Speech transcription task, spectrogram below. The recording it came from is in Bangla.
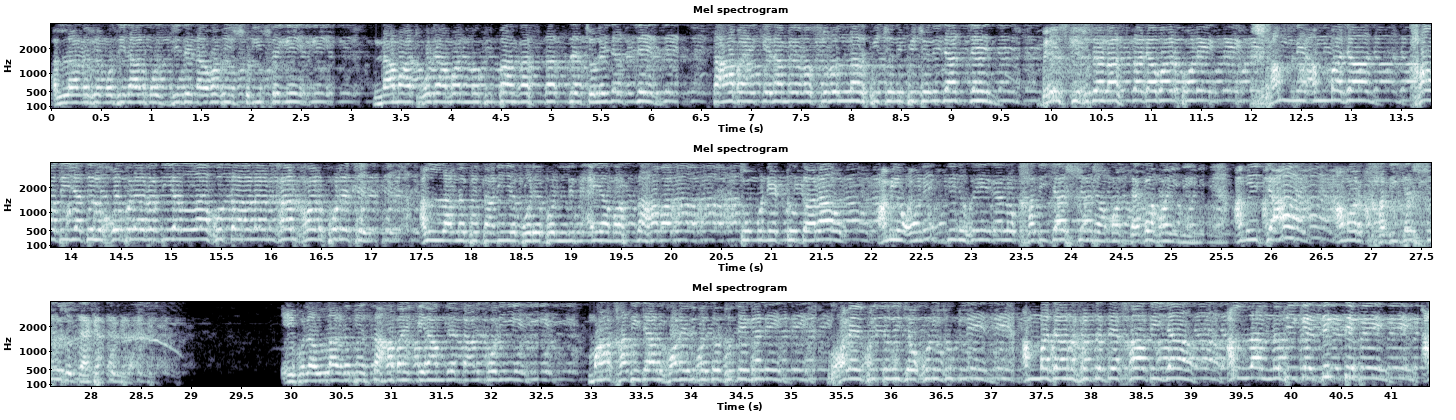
আল্লাহ নবী মদিনার মসজিদে নবাবী শরীফ থেকে নামাজ পড়ে আমার নবী পাক আস্তে আস্তে চলে যাচ্ছেন। সাহাবাই কেরামে রসুল্লাহর পিছনে পিছনে যাচ্ছেন। বেশ কিছুটা রাস্তা যাওয়ার পরে সামনে আম্মা যান, খাদিজাতুল কুবরা রাদিয়াল্লাহু তাআলা আনহার ঘর পড়েছে। আল্লাহ নবী দাঁড়িয়ে পড়ে বললেন, এই আমার সাহাবারা তুমি একটু দাঁড়াও। আমি অনেক দিন হয়ে গেল খাদিজার সঙ্গে আমার দেখা হয়নি। আমি যাই আমার খাদিজার সঙ্গে দেখা করে। এই আল্লাহ নবী সাহাবাই কিরামদের দাঁড় করিয়ে মা খাদিজার ঘরের ভেতর ঢুকে গেলেন। ঘরের ভিতরে যখনই ঢুকলেন, আম্মা জান হাসতে খাদিজা আল্লাহ নবীকে দেখতে পেয়ে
